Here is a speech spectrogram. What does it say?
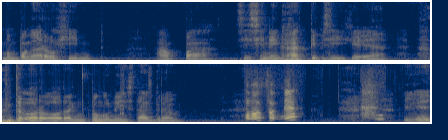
mempengaruhi apa sisi negatif sih kayaknya untuk orang-orang pengguna Instagram Maksudnya? iya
